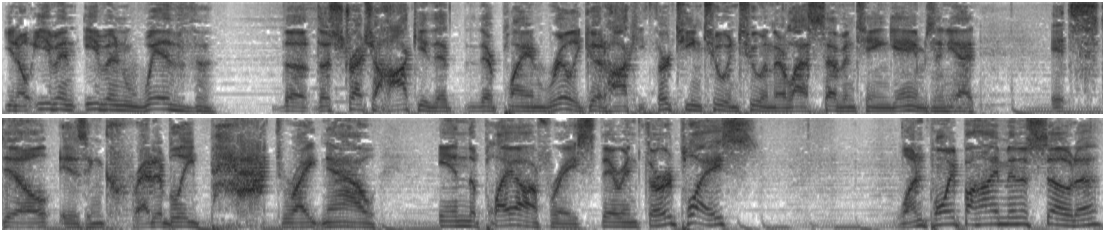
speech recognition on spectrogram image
you know even even with the the stretch of hockey that they're playing, really good hockey, 13-2 and two in their last seventeen games, and yet it still is incredibly packed right now in the playoff race. They're in third place, one point behind Minnesota,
